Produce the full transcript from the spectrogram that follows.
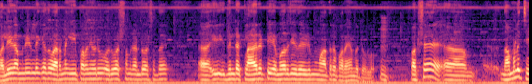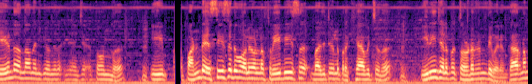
വലിയ കമ്പനികളിലേക്ക് അത് വരണമെങ്കിൽ ഈ പറഞ്ഞ ഒരു ഒരു വർഷം രണ്ട് വർഷത്തെ ഇതിന്റെ ക്ലാരിറ്റി എമർജ് ചെയ്ത് കഴിയുമ്പോൾ മാത്രമേ പറയാൻ പറ്റുള്ളൂ. പക്ഷേ നമ്മൾ ചെയ്യേണ്ടത് എന്താണെന്ന് എനിക്ക് തോന്നുന്നത് ഈ പണ്ട് എസ് സി സെഡ് പോലെയുള്ള ഫ്രീ ബീസ് ബജറ്റുകൾ പ്രഖ്യാപിച്ചത് ഇനി ചിലപ്പോൾ തുടരേണ്ടി വരും. കാരണം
